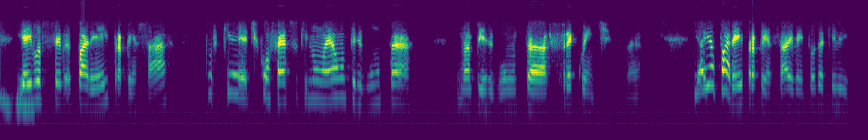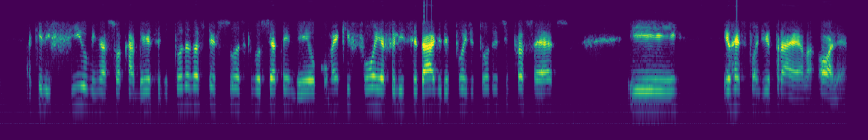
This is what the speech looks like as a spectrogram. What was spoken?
Uhum. E aí você parei para pensar, porque te confesso que não é uma pergunta uma pergunta frequente, né? E aí eu parei para pensar e vem todo aquele aquele filme na sua cabeça de todas as pessoas que você atendeu, como é que foi a felicidade depois de todo esse processo. E eu respondi para ela: olha,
